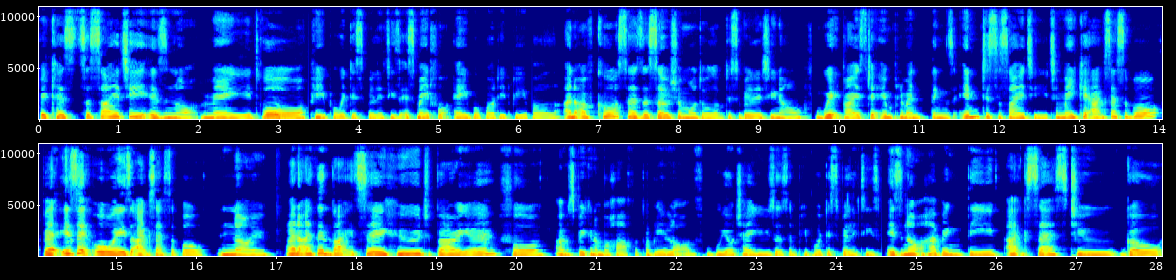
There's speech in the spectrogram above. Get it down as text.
because society is not made for people with disabilities. It's made for able-bodied people. And of course, there's a social model of disability now, which tries to implement things into society to make it accessible. But is it always accessible? No. And I think that's a huge barrier for, I'm speaking on behalf of probably a lot of wheelchair users and people with disabilities, is not having the access to go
